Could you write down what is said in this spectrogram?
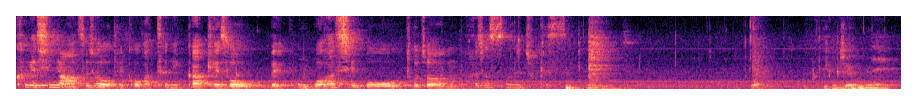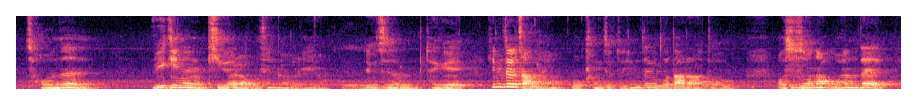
크게 신경 안 쓰셔도 될 것 같으니까 계속 네, 공부하시고 도전하셨으면 좋겠어요. 음. 네. 김지현. 네, 저는 위기는 기회라고 생각을 해요. 음. 요즘 되게 힘들잖아요. 뭐 경제도 힘들고 나라도 어수선하고 한데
